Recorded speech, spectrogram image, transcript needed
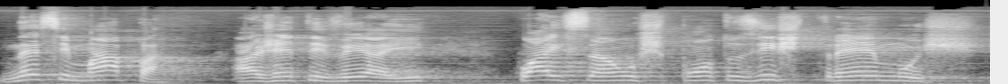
Nesse mapa, a gente vê aí quais são os pontos extremos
